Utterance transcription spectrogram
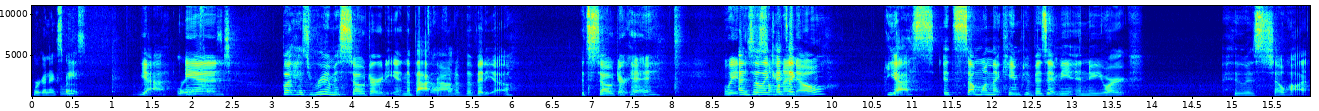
We're gonna expose. yeah We're gonna and expose. but his room is so dirty in the background of the video. It's so dirty. Okay. Wait, And is so, this like, someone it's I like- know? Yes, it's someone that came to visit me in New York who is so hot.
